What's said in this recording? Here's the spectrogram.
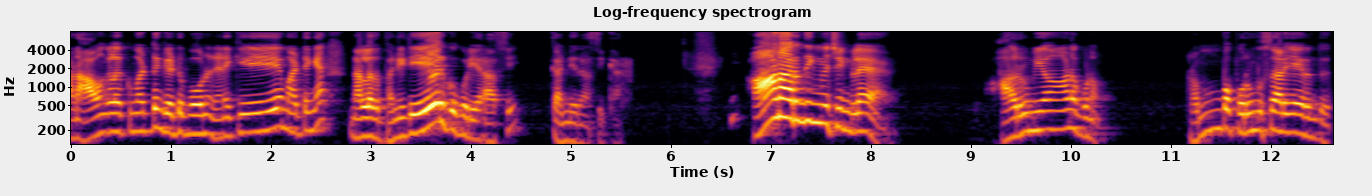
ஆனால் அவங்களுக்கு மட்டும் கெட்டு போகணும்னு நினைக்கவே மாட்டீங்க. நல்லது பண்ணிகிட்டே இருக்கக்கூடிய ராசி கன்னி ராசிக்கார் ஆணாக இருந்தீங்கன்னு வச்சுங்களேன் அருமையான குணம். ரொம்ப பொறும்புசாலியாக இருந்து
